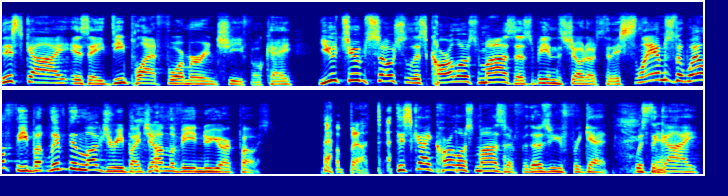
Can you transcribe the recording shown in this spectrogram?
this guy is a deplatformer in chief, okay? YouTube socialist Carlos Maza, is being in the show notes today, slams the wealthy but lived in luxury by Jon Levine, New York Post. How about that? This guy, Carlos Maza, for those of you forget, was the yeah. guy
